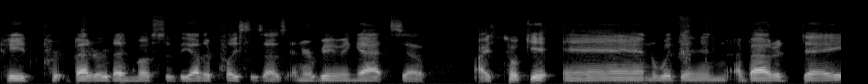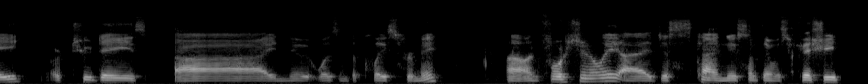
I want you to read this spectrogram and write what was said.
paid pr- better than most of the other places I was interviewing at. So I took it, and within about a day or two days, I knew it wasn't the place for me. Uh, unfortunately, I just kind of knew something was fishy.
